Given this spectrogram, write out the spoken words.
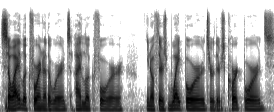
So I look for, in other words, I look for, you know, if there's whiteboards or there's cork boards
